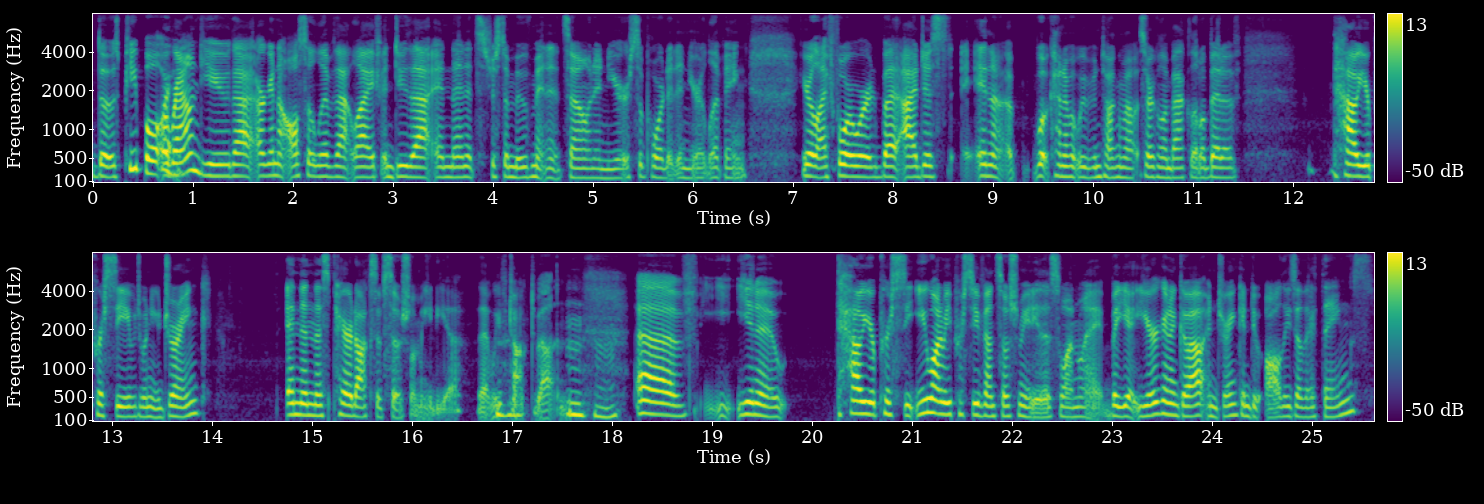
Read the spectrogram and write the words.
those people around you that are going to also live that life and do that and then it's just a movement in its own and you're supported and you're living your life forward. But i just in a what kind of what we've been talking about circling back a little bit of how you're perceived when you drink and then this paradox of social media that we've mm-hmm. talked about. Mm-hmm. Of you know how you're perceived you want to be perceived on social media this one way but yet you're going to go out and drink and do all these other things.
